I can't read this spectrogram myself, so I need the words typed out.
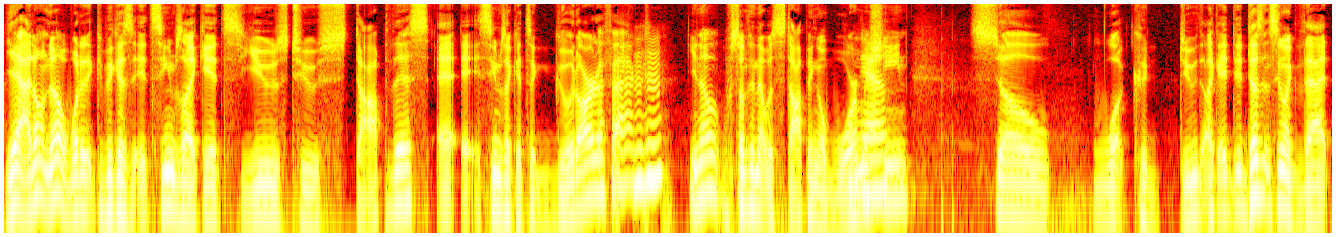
Yeah, I don't know what it because it seems like it's used to stop this. It, seems like it's a good artifact, you know, something that was stopping a war Mm-hmm. Yeah. machine. So, what could do that? Like, it, it doesn't seem like that.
